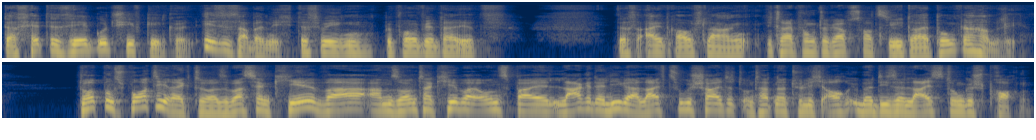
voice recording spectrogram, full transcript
Das hätte sehr gut schiefgehen können. Ist es aber nicht. Deswegen, bevor wir da jetzt das Ei draufschlagen. Die drei Punkte gab es trotzdem. Die drei Punkte haben sie. Dortmunds Sportdirektor Sebastian Kehl war am Sonntag hier bei uns bei Lage der Liga live zugeschaltet und hat natürlich auch über diese Leistung gesprochen.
